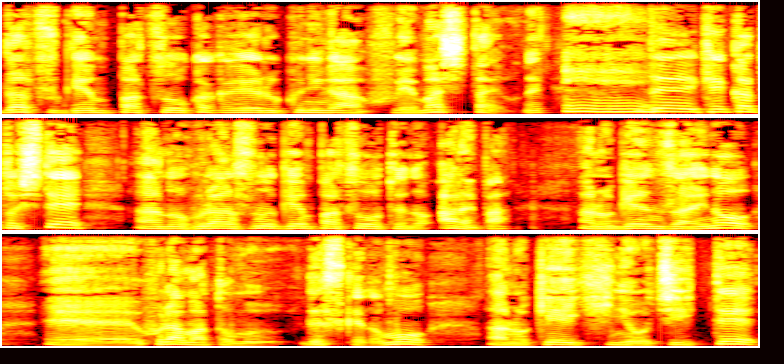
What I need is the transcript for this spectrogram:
脱原発を掲げる国が増えましたよね。えー、で、結果として、あの、フランスの原発大手のあれば、あの、現在の、えー、フラマトムですけども、あの、経営危機に陥って、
